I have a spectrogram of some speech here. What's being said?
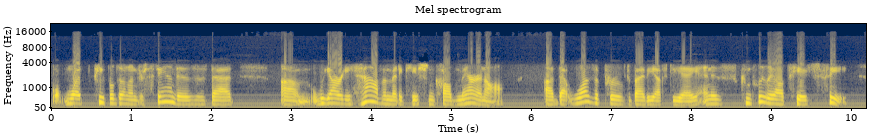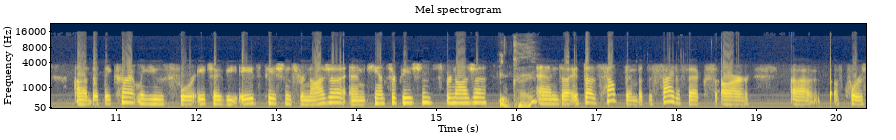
What people don't understand is is that um, we already have a medication called Marinol uh, that was approved by the FDA and is completely all THC. Uh, that they currently use for HIV/AIDS patients for nausea and cancer patients for nausea, Okay. and uh, it does help them. But the side effects are, uh, of course,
